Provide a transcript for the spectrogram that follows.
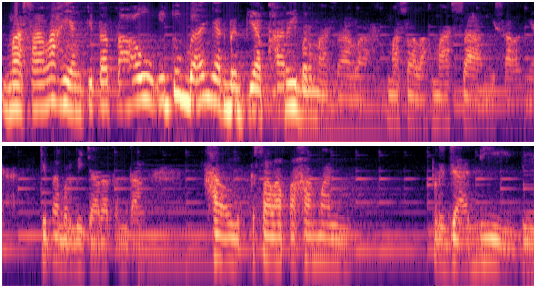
masalah yang kita tahu itu banyak dan tiap hari bermasalah. Masalah masa misalnya. Kita berbicara tentang hal kesalahpahaman terjadi di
